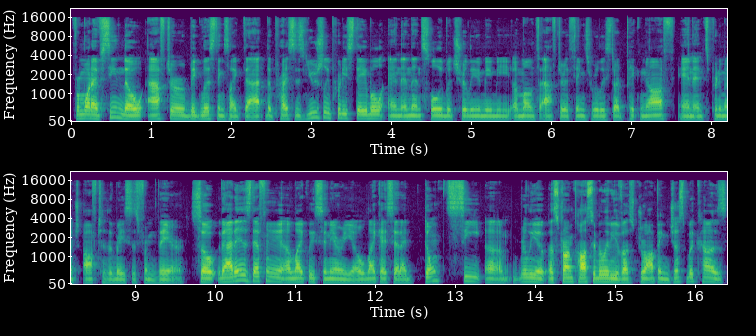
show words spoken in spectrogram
From what I've seen though, after big listings like that, the price is usually pretty stable and, and then slowly but surely, maybe a month after things really start picking off and it's pretty much off to the races from there. So that is definitely a likely scenario. Like I said, I don't see um, really a, a strong possibility of us dropping just because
